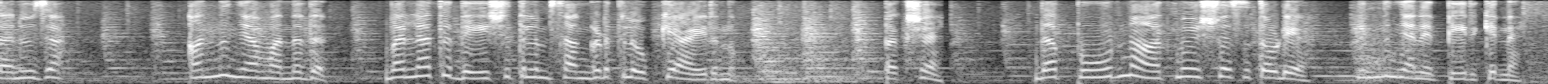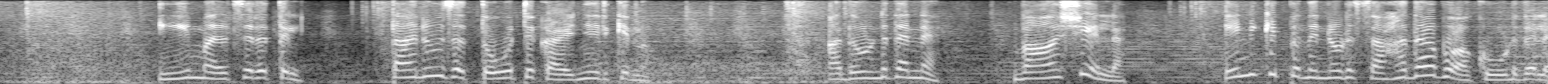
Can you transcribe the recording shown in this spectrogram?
തനുജ അന്ന് ഞാൻ വന്നത് വല്ലാത്ത ദേഷ്യത്തിലും സങ്കടത്തിലും ഒക്കെ ആയിരുന്നു. പക്ഷേ ദാ പൂർണ ആത്മവിശ്വാസത്തോടെയാ ഇന്ന് ഞാൻ എത്തിയിരിക്കുന്നെ. ഈ മത്സരത്തിൽ തനൂജ തോറ്റ് കഴിഞ്ഞിരിക്കുന്നു. അതുകൊണ്ട് തന്നെ വാശിയല്ല എനിക്കിപ്പോ നിന്നോട് സഹതാപമാ കൂടുതൽ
